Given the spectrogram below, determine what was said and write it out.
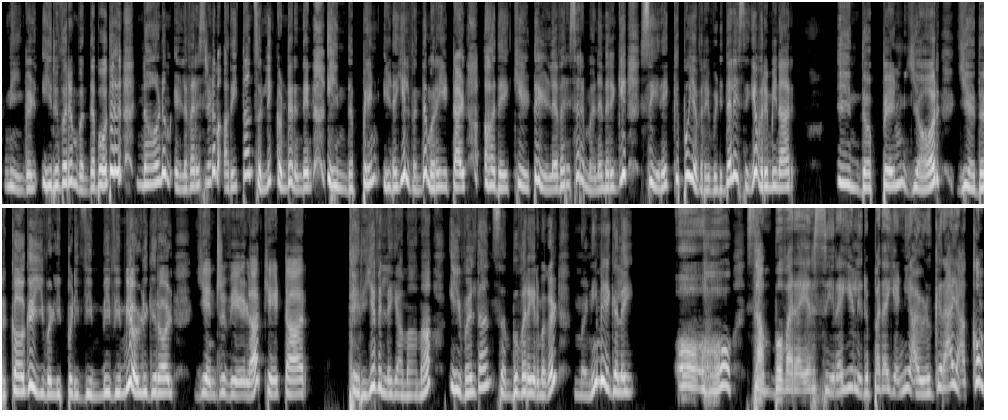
நீங்கள் இருவரும் வந்தபோது நானும் இளவரசரிடம் அதைத்தான் சொல்லிக் கொண்டிருந்தேன். இந்த பெண் இடையில் வந்து முறையிட்டாள். அதை கேட்டு இளவரசர் மனமிறங்கி சிறைக்கு போய் அவரை விடுதலை செய்ய விரும்பினார். இந்த பெண் யார்? எதற்காக இவள் இப்படி விம்மி விம்மி அழுகிறாள்? என்று வேளார் கேட்டார். தெரியவில்லையா மாமா? இவள்தான் சம்புவரையர் மகள் மணிமேகலை. ஓஹோ சம்புவரையர் சிறையில் இருப்பதை எண்ணி அழுகிறாயாக்கும்.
